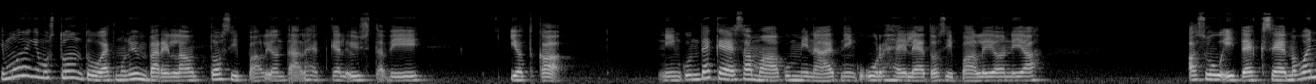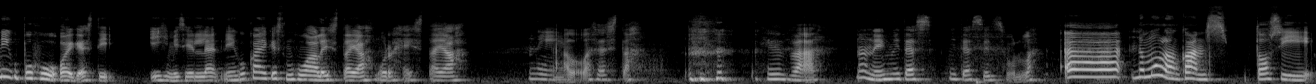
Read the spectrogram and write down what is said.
Ja muutenkin musta tuntuu, että mun ympärillä on tosi paljon tällä hetkellä ystäviä, jotka niin kun tekee samaa kuin minä, että niin kun urheilee tosi paljon ja asuu itekseen. Mä voin niin kun puhua oikeasti ihmisille niin kuin kaikista mun huolista ja murheista ja Niin. tällaisesta. Hyvä. No niin, mites, mites sit sulla? Öö, no mulla on kans tosi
